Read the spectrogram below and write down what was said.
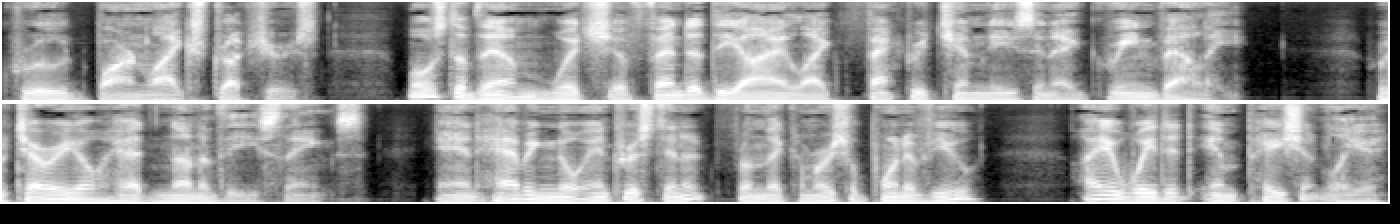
crude, barn like structures, most of them which offended the eye like factory chimneys in a green valley. Rutiaro had none of these things, and having no interest in it from the commercial point of view, I awaited impatiently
